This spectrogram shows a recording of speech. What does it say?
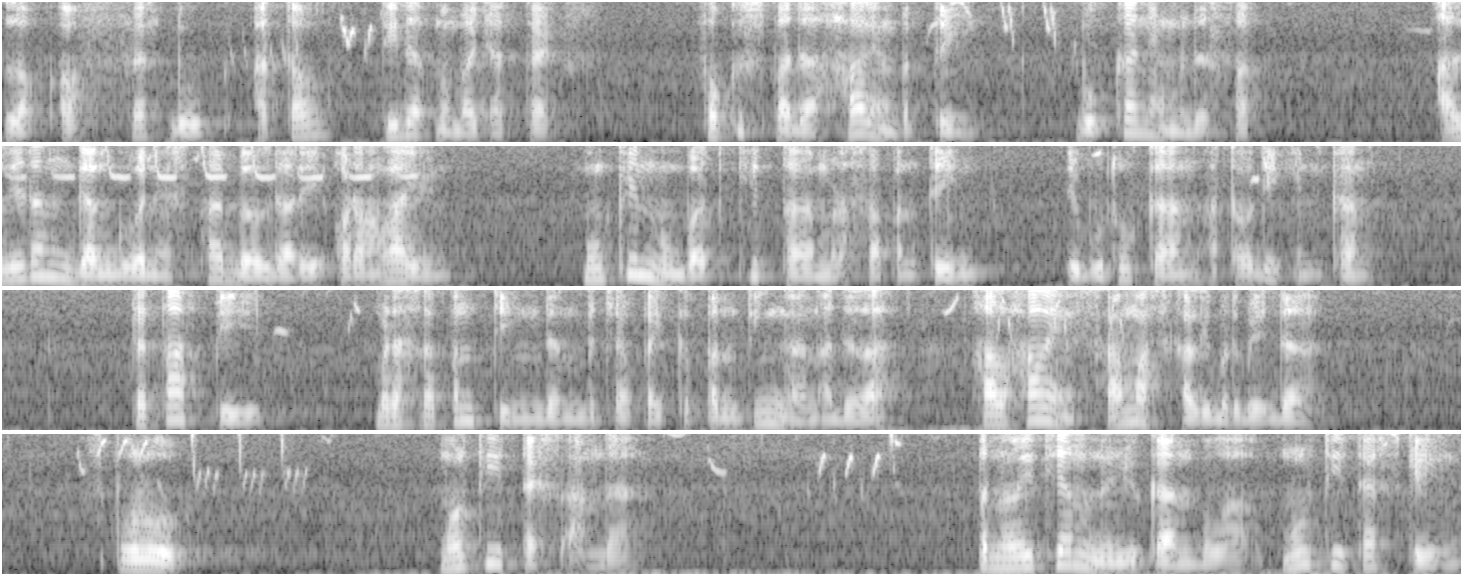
log off Facebook, atau tidak membaca teks. Fokus pada hal yang penting, bukan yang mendesak. Aliran gangguan yang stabil dari orang lain mungkin membuat kita merasa penting, dibutuhkan, atau diinginkan. Tetapi, merasa penting dan mencapai kepentingan adalah hal-hal yang sama sekali berbeda. 10. Multitext Anda Penelitian menunjukkan bahwa multitasking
